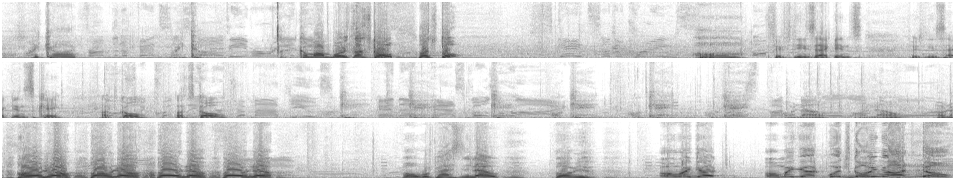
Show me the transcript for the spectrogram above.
Oh my god. defensive my God. Come on, boys. Let's go. Let's go. Oh, 15 seconds. 15 seconds. Okay. Let's go. Let's go. Okay. Okay. Okay. Okay. Okay. Okay. Oh no. Oh no. Oh no. Oh no. Oh no. Oh no. Oh no. Oh, we're passing it out. Oh. Oh my god. Oh my god. What's going on? No.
